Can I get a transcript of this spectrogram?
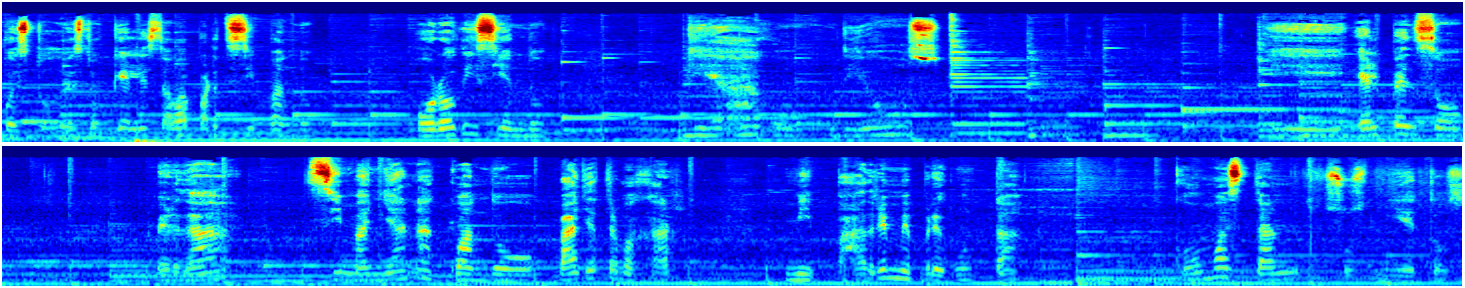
pues todo esto que él estaba participando, oró diciendo, ¿qué hago, Él pensó, ¿verdad? Si mañana cuando vaya a trabajar, mi padre me pregunta cómo están sus nietos,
